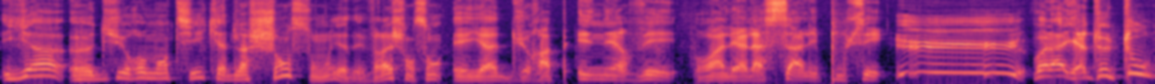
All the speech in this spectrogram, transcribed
il y a euh, du romantique, il y a de la chanson, il y a des vraies chansons et il y a du rap énervé pour aller à la salle et pousser. Voilà, il y a de tout.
